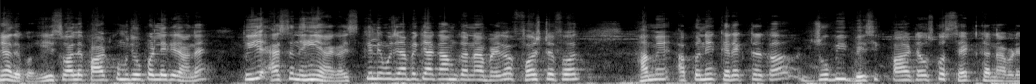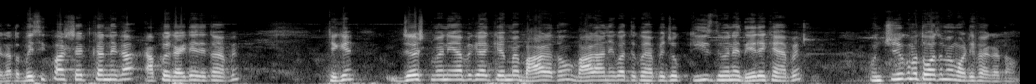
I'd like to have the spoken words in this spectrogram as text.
यहाँ देखो, इस वाले पार्ट को मुझे ऊपर लेके जाना है तो ये ऐसे नहीं आएगा। इसके लिए मुझे यहाँ पे क्या काम करना पड़ेगा? फ़र्स्ट ऑफ़ ऑल हमें अपने कैरेक्टर का जो भी बेसिक पार्ट है, उसको सेट करना पड़ेगा। तो बेसिक पार्ट सेट करने का आपको एक आइडिया देता हूँ यहाँ पे। ठीक है? जस्ट मैंने यहाँ पे क्या किया, मैं बाहर आता हूँ। बाहर आने के बाद देखो यहाँ पे जो कीज मैंने दे रखे हैं यहाँ पे, उन चीज़ों को मैं थोड़ा सा मैं मॉडिफाई करता हूँ।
